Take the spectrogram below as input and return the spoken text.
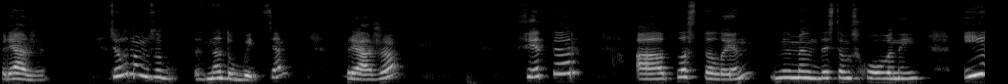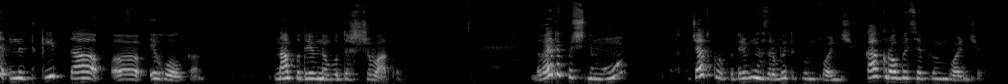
пряжі. Цього нам знадобиться пряжа, фетр, а, пластилин, він у мене десь там схований, і нитки та е, іголка. Нам потрібно буде зшивати. Давайте почнемо. Спочатку потрібно зробити помпончик. Як робиться помпончик?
